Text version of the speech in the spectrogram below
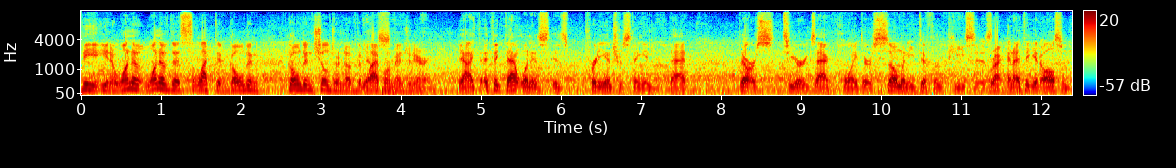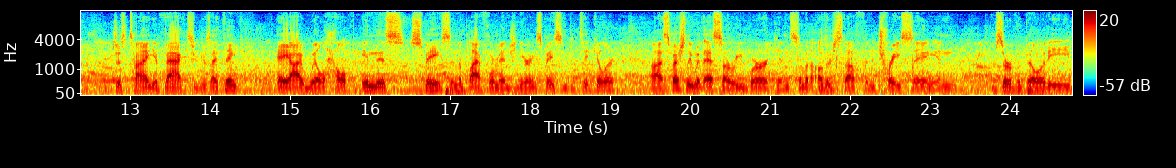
be you know one of one of the selected golden golden children of the yes. platform engineering. Yeah, I, th I, think that one is is pretty interesting in that there are to your exact point. There are so many different pieces, right? And I think it also just tying it back to because I think AI will help in this space, in the platform engineering space in particular, uh, especially with SRE work and some of the other stuff and tracing and observability,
